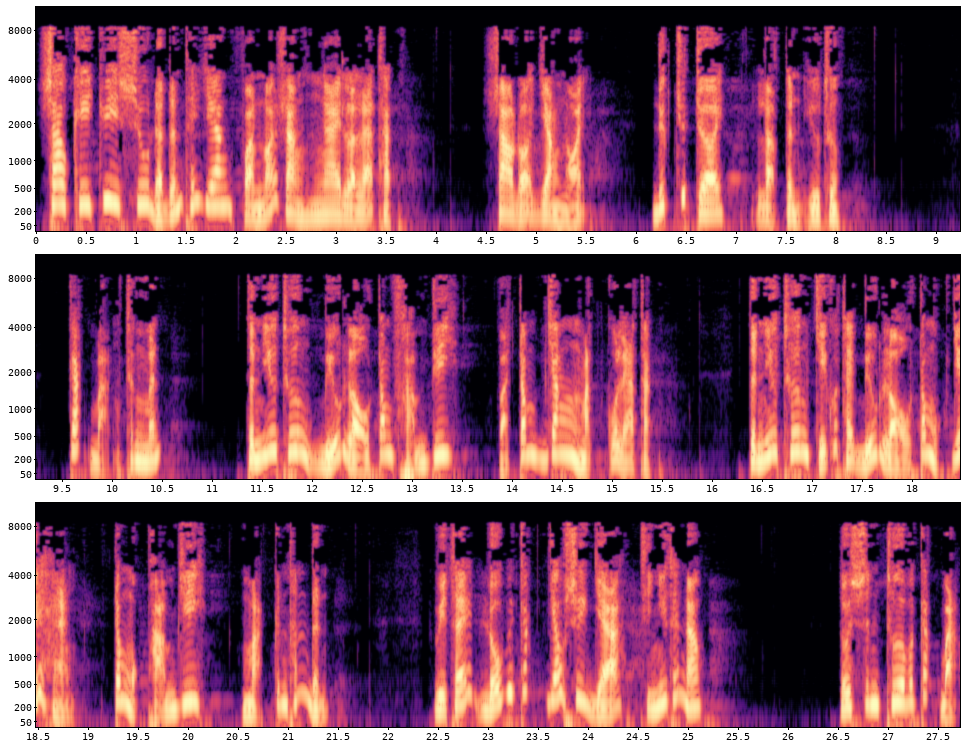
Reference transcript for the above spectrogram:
Sau khi Chúa Giêsu đã đến thế gian và nói rằng Ngài là lẽ thật, sau đó dằn nói, Đức Chúa Trời là tình yêu thương. Các bạn thân mến, tình yêu thương biểu lộ trong phạm vi và trong văn mạch của lẽ thật. Tình yêu thương chỉ có thể biểu lộ trong một giới hạn, trong một phạm vi mà Kinh Thánh định. Vì thế, đối với các giáo sư giả thì như thế nào? Tôi xin thưa với các bạn,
